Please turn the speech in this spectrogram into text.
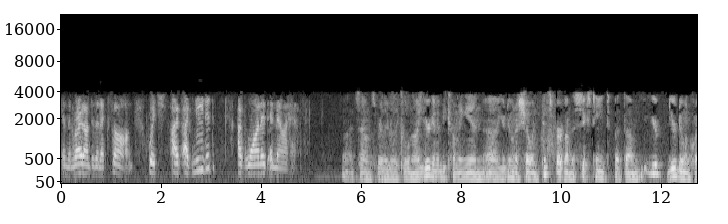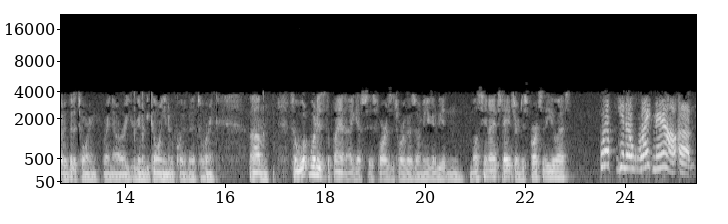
and then right on to the next song, which I've, I've needed, I've wanted, and now I have. Well, that sounds really, really cool. Now you're going to be coming in. Uh, you're doing a show in Pittsburgh on the 16th, but um, you're you're doing quite a bit of touring right now, or you're going to be going into quite a bit of touring. Um, so what what is the plan? I guess as far as the tour goes, I mean, you're going to be hitting most of the United States or just parts of the U.S. Well, you know, right now, um,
